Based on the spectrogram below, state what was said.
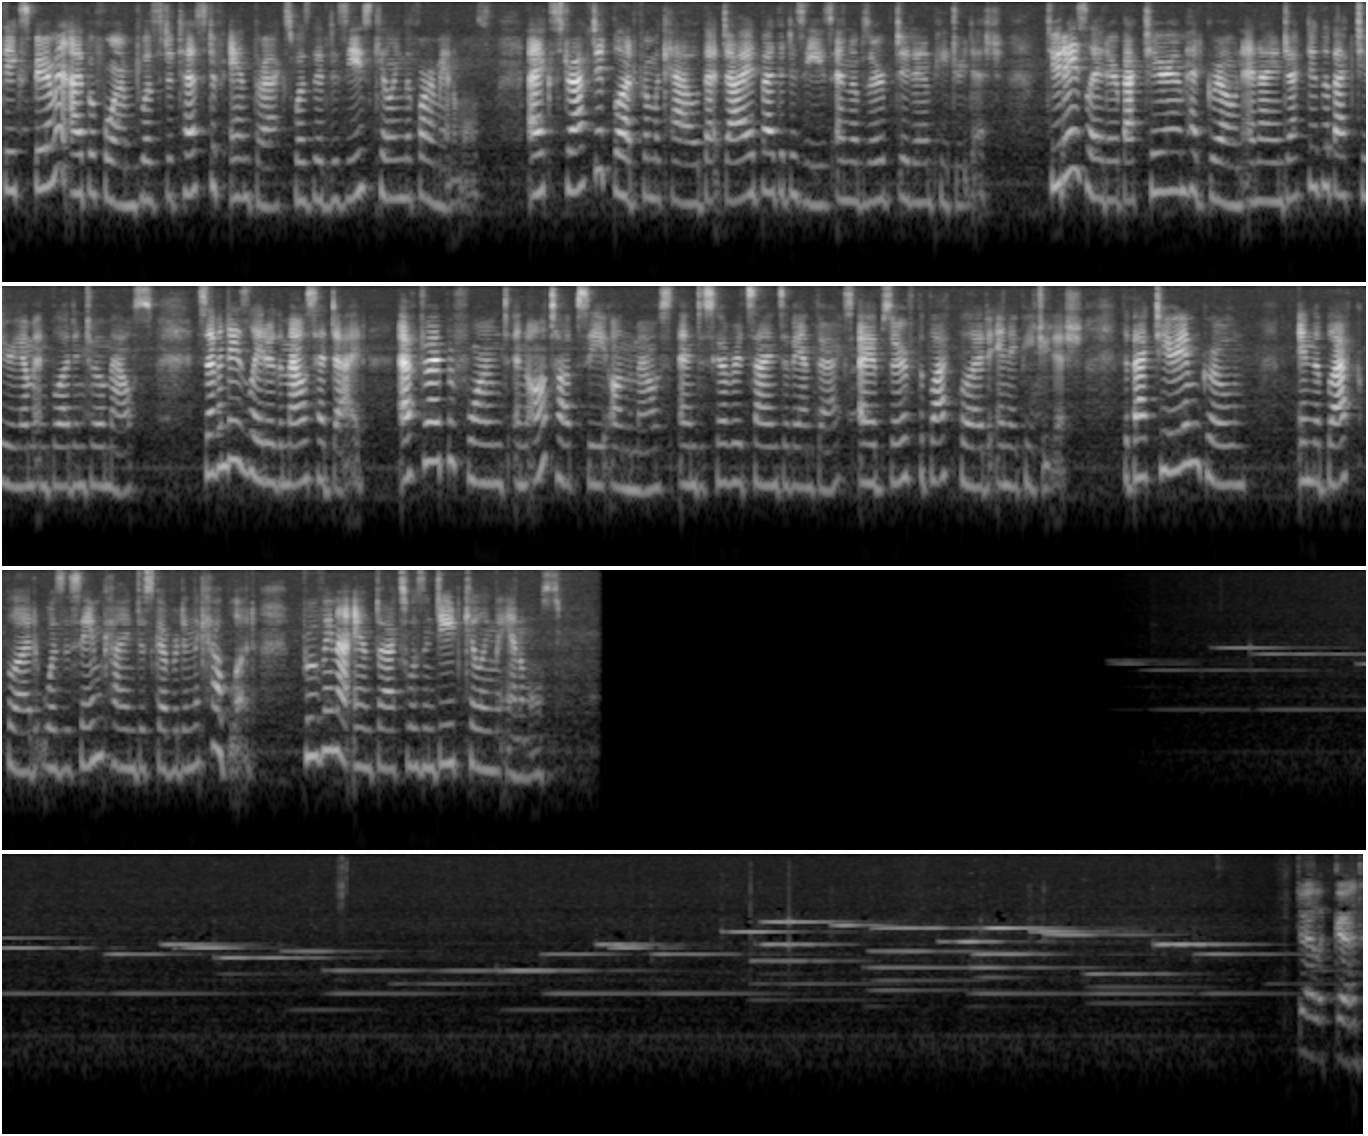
The experiment I performed was to test if anthrax was the disease killing the farm animals. I extracted blood from a cow that died by the disease and observed it in a petri dish. Two days later, bacterium had grown, and I injected the bacterium and blood into a mouse. Seven days later, the mouse had died. After I performed an autopsy on the mouse and discovered signs of anthrax, I observed the black blood in a petri dish. The bacterium grown in the black blood was the same kind discovered in the cow blood, proving that anthrax was indeed killing the animals. Do I look good?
